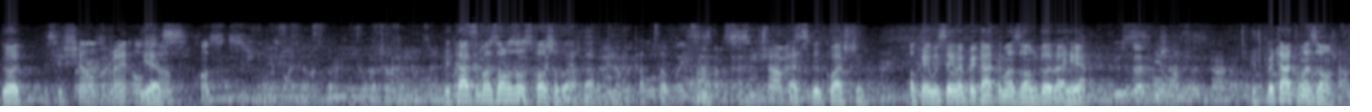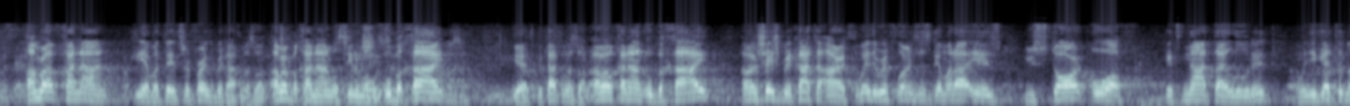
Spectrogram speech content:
Good. This is shells, right? Also, Yes. husks. Birkat Hamazon is also Kol Shel Baracha. This isn't Shabbos. That's a good question. Okay, we're saying Birkat Hamazon. Good, I hear. You said, you said It's Birkat Hamazon. Amrav Chanan. Yeah, but it's referring to Birkat Hamazon. Amrav Chanan. We'll see in a moment. Ubechai. Yeah, it's Birkat Hamazon. Ubechai. Amrav Shesh Birkat Haaretz. The way the Rif learns this Gemara is you start off. It's not diluted, and when you get to mm-hmm.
